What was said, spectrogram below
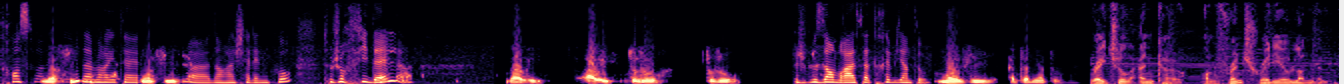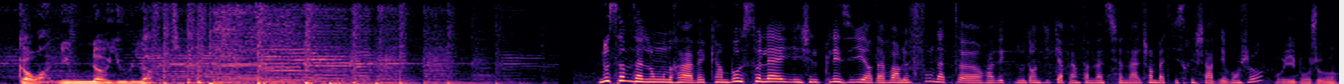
François Merci. d'avoir été avec Merci. nous euh, dans Rachel Co toujours fidèle Bah oui, ah oui, toujours, toujours. je vous embrasse à très bientôt Moi aussi, à très bientôt. Rachel and Co. on French Radio London. Go on, you know you love it. Nous sommes à Londres avec un beau soleil et j'ai le plaisir d'avoir le fondateur avec nous d'Handicap International, Jean-Baptiste Richardier. Bonjour. Oui, bonjour.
